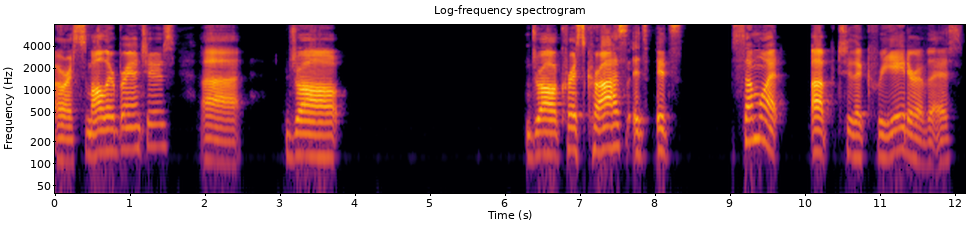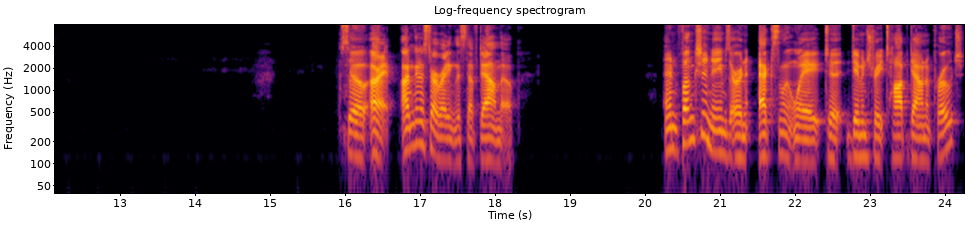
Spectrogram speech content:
or smaller branches. Uh, draw draw crisscross. It's it's somewhat up to the creator of this. So, all right, I'm going to start writing this stuff down though. And function names are an excellent way to demonstrate top-down approach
